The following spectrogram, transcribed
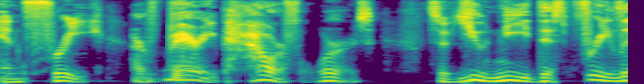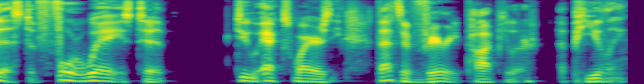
and free are very powerful words. So, you need this free list of four ways to do X, Y, or Z. That's a very popular, appealing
